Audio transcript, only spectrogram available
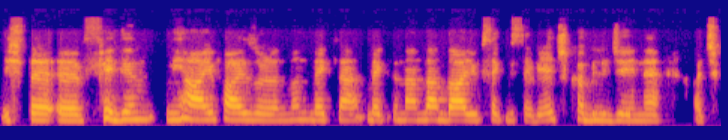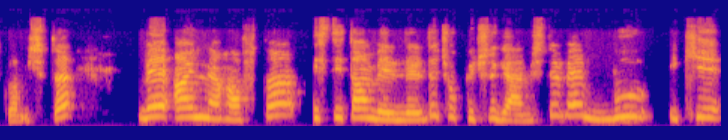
İşte e, Fed'in nihai faiz oranının beklen, beklenenden daha yüksek bir seviyeye çıkabileceğini açıklamıştı. Ve aynı hafta istihdam verileri de çok güçlü gelmişti ve bu iki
